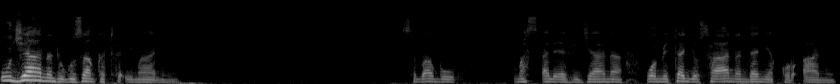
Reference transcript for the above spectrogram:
ujana ndugu zangu katika imani. Sababu masala ya vijana wametajwa sana ndani ya qurani.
